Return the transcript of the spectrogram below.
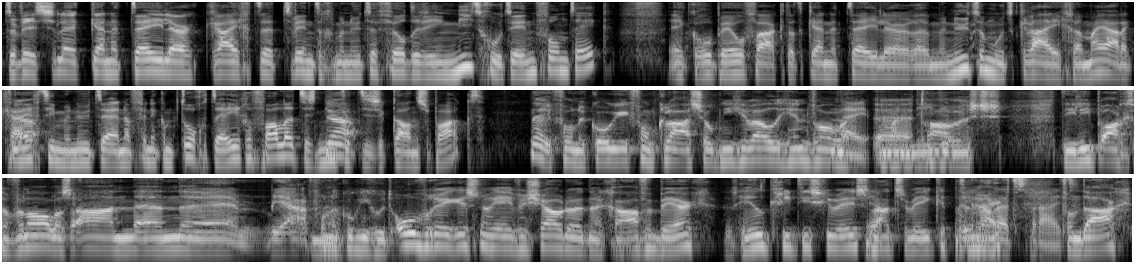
te wisselen. Kenneth Taylor krijgt eh, 20 minuten. Vulde die niet goed in, vond ik. Ik roep heel vaak dat Kenneth Taylor eh, minuten moet krijgen. Maar ja, dan krijgt hij minuten en dan vind ik hem toch tegenvallen. Het is niet Ja. dat hij zijn kans pakt. nee, vond ik ook. Ik vond Klaas ook niet geweldig invallen. Nee, maar Eh, trouwens, die liep achter van alles aan. En eh, ja, vond ik ook niet goed. Overigens nog even een shout-out naar Gravenberg. Dat is heel kritisch geweest de Ja, laatste weken. prima Terecht. wedstrijd. Vandaag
